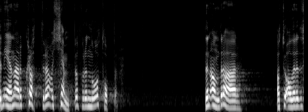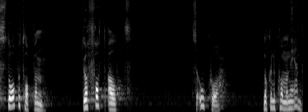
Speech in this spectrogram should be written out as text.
Den ene er å klatre og kjempe for å nå toppen. Den andre er at du allerede står på toppen. Du har fått alt. Så OK, nå kan du komme ned.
